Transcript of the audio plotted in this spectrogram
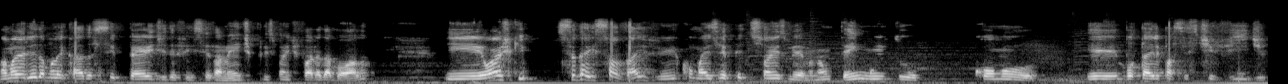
A maioria da molecada se perde defensivamente, principalmente fora da bola. E eu acho que isso daí só vai vir com mais repetições mesmo. Não tem muito como botar ele para assistir vídeo.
